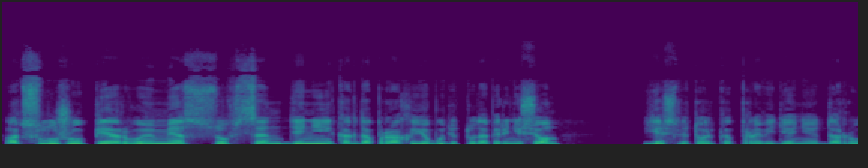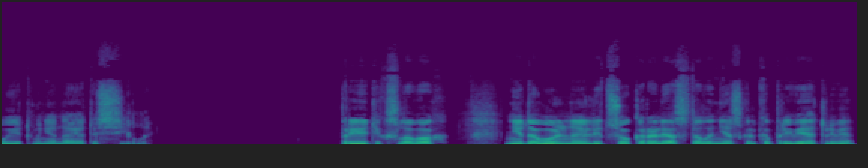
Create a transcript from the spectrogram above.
отслужу первую мессу в Сен-Дени, когда прах ее будет туда перенесен, если только провидение дарует мне на это силы. При этих словах недовольное лицо короля стало несколько приветливее,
